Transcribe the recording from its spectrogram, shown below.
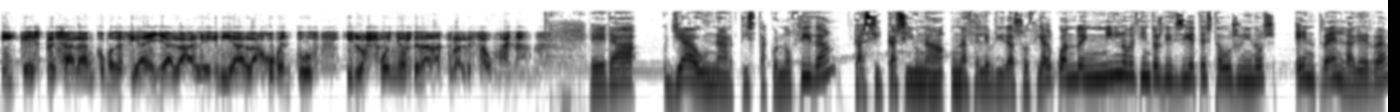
y que expresaran como decía ella, la alegría, la juventud y los sueños de la naturaleza humana. Era ya una artista conocida, casi casi una, una celebridad social, cuando en 1917 Estados Unidos entra en la guerra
